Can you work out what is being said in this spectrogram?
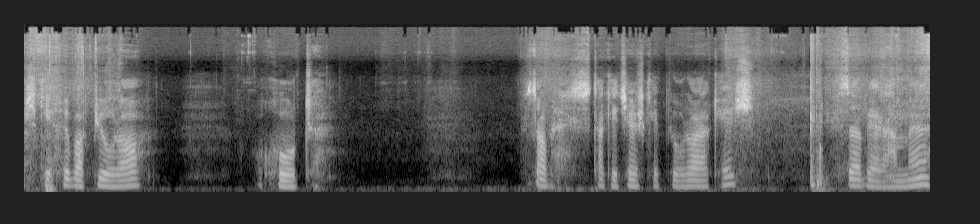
ciężkie chyba pióro. O kurczę. Dobra, takie ciężkie pióro jakieś. Zabieramy.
